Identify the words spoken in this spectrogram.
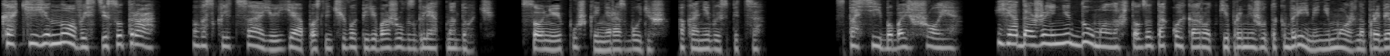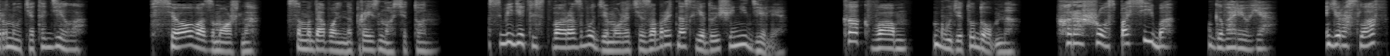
Какие новости с утра!» Восклицаю я, после чего перевожу взгляд на дочь. Соню и пушкой не разбудишь, пока не выспится. Спасибо большое. Я даже и не думала, что за такой короткий промежуток времени можно провернуть это дело. Все возможно, самодовольно произносит он. Свидетельство о разводе можете забрать на следующей неделе. Как вам будет удобно. Хорошо, спасибо, говорю я. Ярослав?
